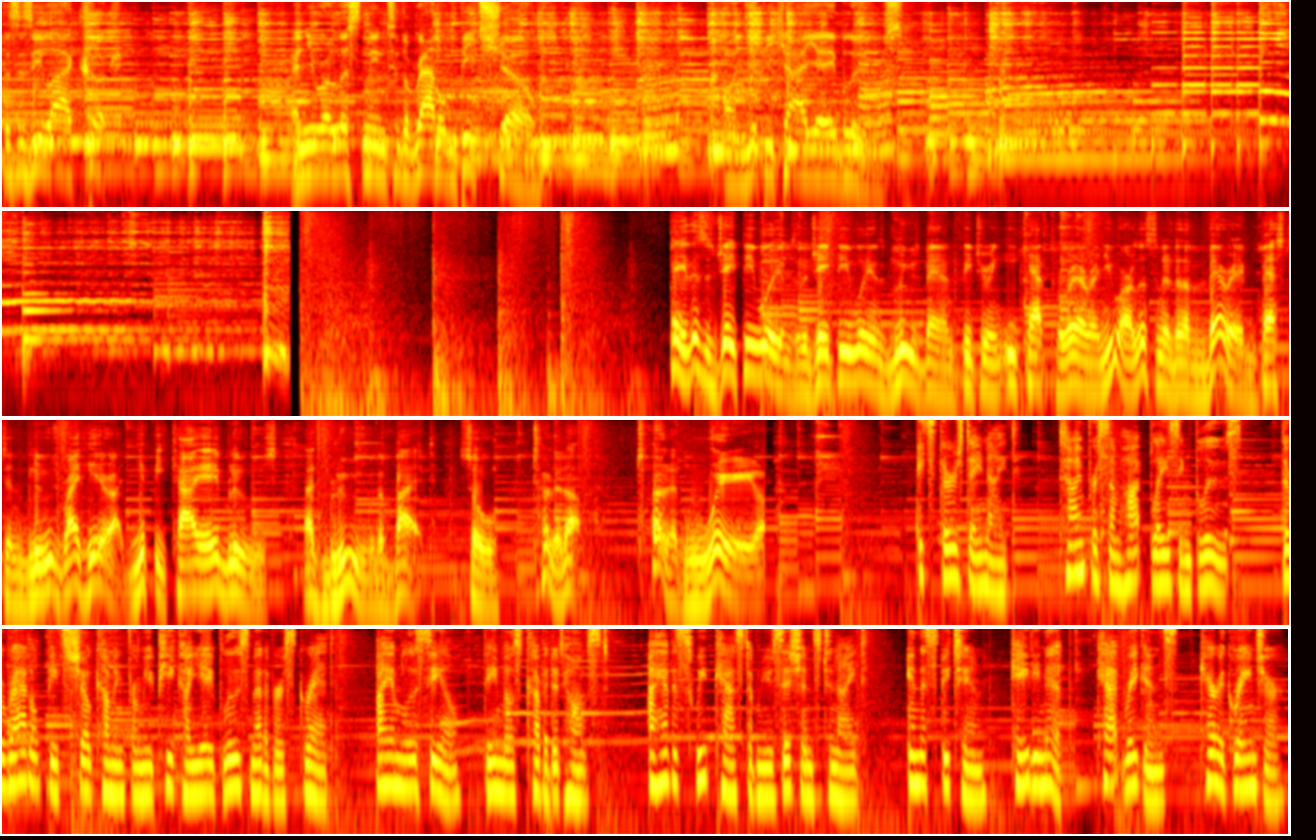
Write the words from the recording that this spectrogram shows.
This is Eli Cook, and you are listening to the Rattled Beats Show on Yippee Kaye Blues. Hey, this is J.P. Williams of the J.P. Williams Blues Band featuring ECAP Pereira, and you are listening to the very best in blues right here at Yippee Kaye Blues. That's blues with a bite. So turn it up. Turn it way up. It's Thursday night. Time for some hot blazing blues. The Rattled Beats show coming from UPKA Blues Metaverse Grid. I am Lucille, the most coveted host. I have a sweet cast of musicians tonight. In the spittoon, Katie Knipp, Kat Riggins, Kara Grainger,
